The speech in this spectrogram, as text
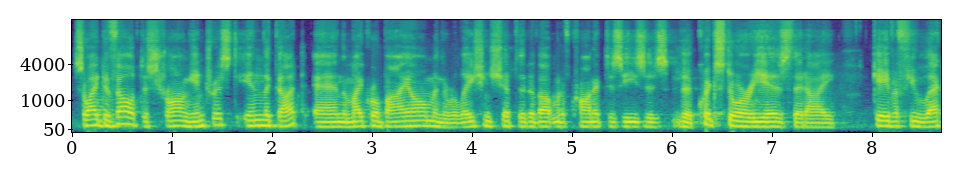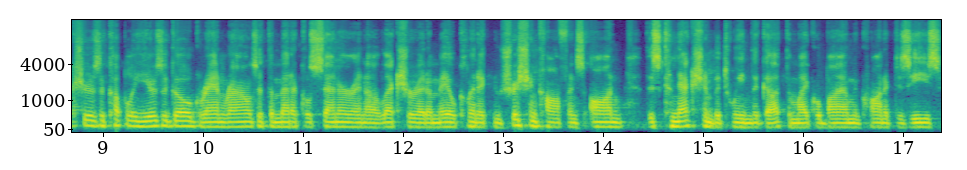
so I developed a strong interest in the gut and the microbiome and the relationship to the development of chronic diseases. The quick story is that I gave a few lectures a couple of years ago, grand rounds at the medical center, and a lecture at a Mayo Clinic nutrition conference on this connection between the gut, the microbiome, and chronic disease.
